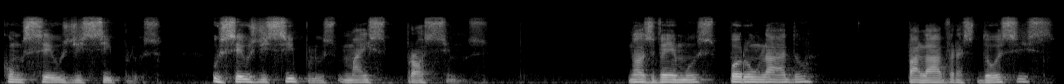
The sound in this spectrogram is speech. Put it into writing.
com seus discípulos, os seus discípulos mais próximos. Nós vemos, por um lado, palavras doces,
